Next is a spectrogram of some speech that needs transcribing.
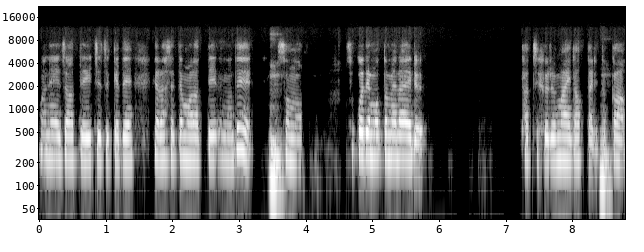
マネージャーっていう位置づけでやらせてもらっているので、うん。その、そこで求められる立ち振る舞いだったりとか、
